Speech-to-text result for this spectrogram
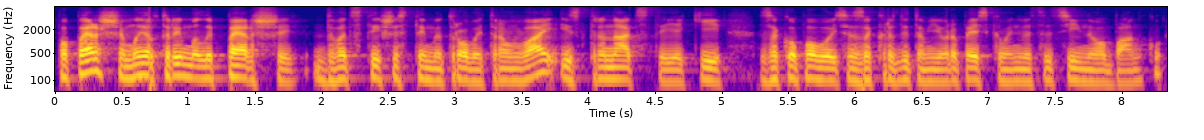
По-перше, ми отримали перший 26-метровий трамвай із 13, які закуповуються за кредитом Європейського інвестиційного банку.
